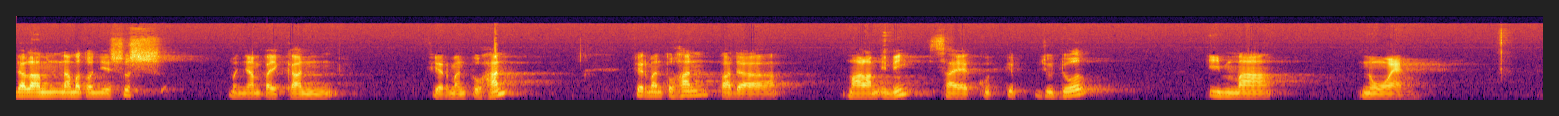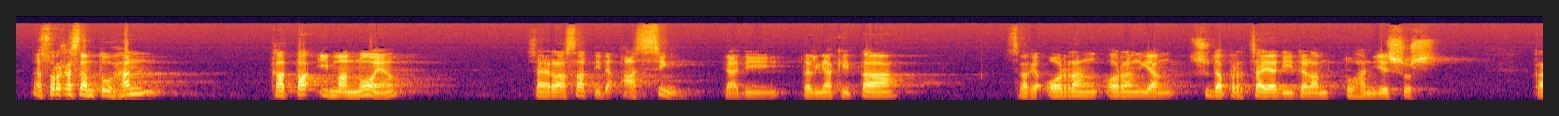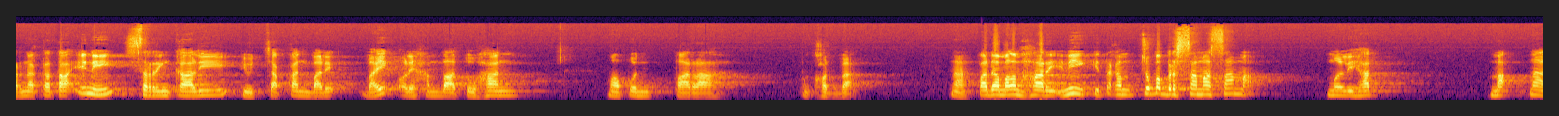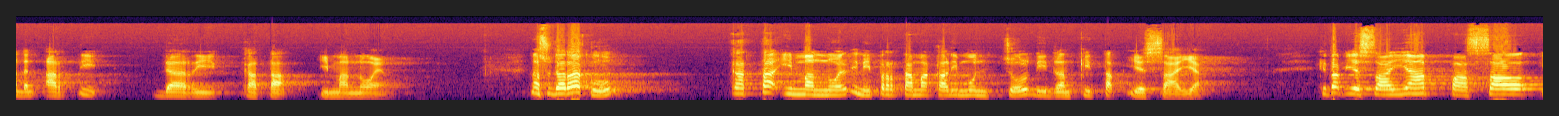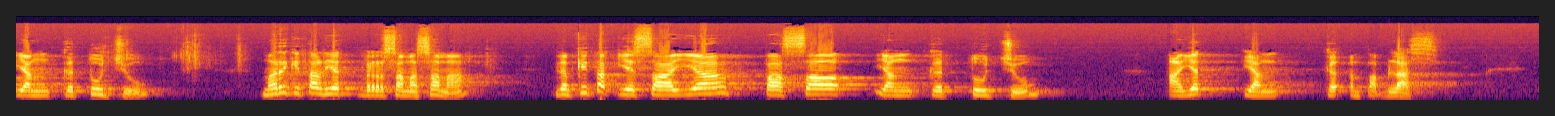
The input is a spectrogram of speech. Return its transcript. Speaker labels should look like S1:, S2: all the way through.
S1: Dalam nama Tuhan Yesus menyampaikan firman Tuhan. Firman Tuhan pada malam ini saya kutip judul Immanuel. Nah, saudara kasih dalam Tuhan, kata Immanuel saya rasa tidak asing jadi telinga kita sebagai orang-orang yang sudah percaya di dalam Tuhan Yesus. Karena kata ini sering kali diucapkan balik, baik oleh hamba Tuhan maupun para pengkhotbah. Nah, pada malam hari ini kita akan coba bersama-sama melihat makna dan arti dari kata Immanuel. Nah, saudaraku, kata Immanuel ini pertama kali muncul di dalam kitab Yesaya. Kitab Yesaya pasal yang ketujuh. Mari kita lihat bersama-sama dalam kitab Yesaya pasal yang ketujuh ayat yang ke-14.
